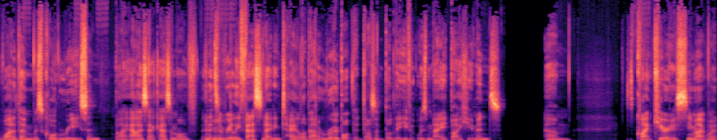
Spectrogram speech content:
one of them was called reason by isaac asimov and it's a Mhm. really fascinating tale about a robot that doesn't believe it was made by humans um, it's quite curious you might want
